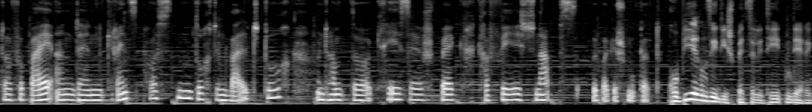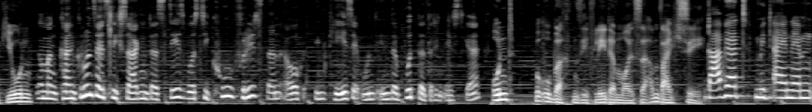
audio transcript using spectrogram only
da vorbei an den Grenzposten durch den Wald durch und haben da Käse, Speck, Kaffee, Schnaps rübergeschmuggelt. Probieren Sie die Spezialitäten der Region. Und man kann grundsätzlich sagen, dass das, was die Kuh frisst, dann auch im Käse und in der Butter drin ist. Gell? Und beobachten Sie Fledermäuse am Walchsee. Da wird mit einem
